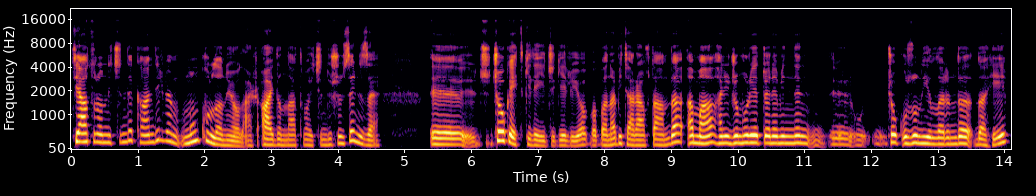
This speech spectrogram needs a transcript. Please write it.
Tiyatronun içinde kandil ve mum kullanıyorlar aydınlatma için. Düşünsenize çok etkileyici geliyor bana bir taraftan da ama hani Cumhuriyet döneminin çok uzun yıllarında dahi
